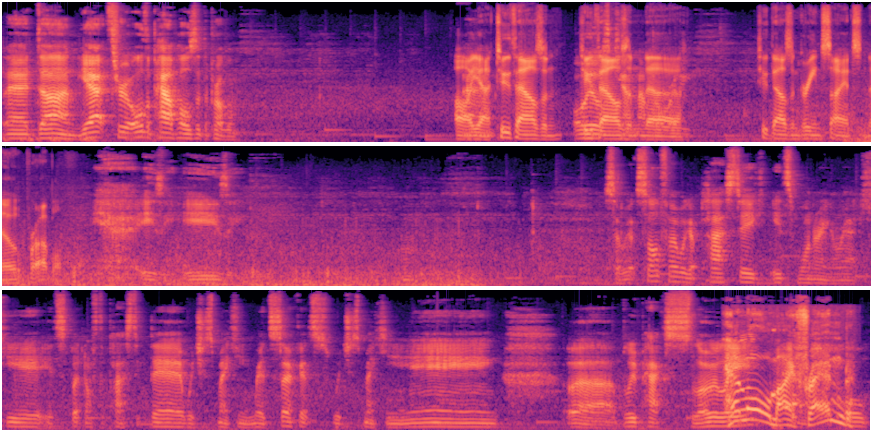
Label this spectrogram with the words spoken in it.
They're done. Yeah, through all the power poles at the problem. Oh yeah, Um, 2000, 2000, uh, already. 2000 green science, no problem. Yeah, easy, easy. So we got sulfur, we got plastic, it's wandering around here, it's splitting off the plastic there, which is making red circuits, which is making uh, blue packs slowly. Hello, my friend. Oh,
